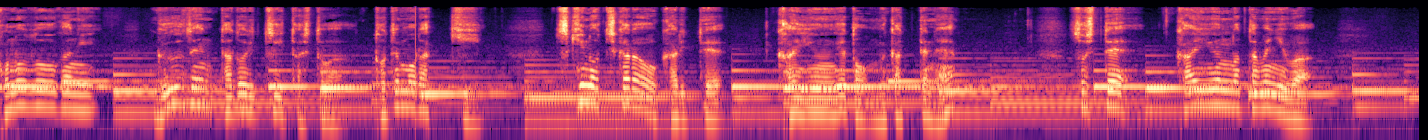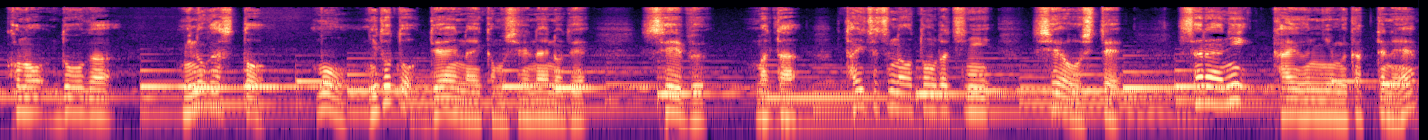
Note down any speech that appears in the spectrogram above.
この動画に偶然たどり着いた人はとてもラッキー。月の力を借りて開運へと向かってね。そして開運のためにはこの動画見逃すともう二度と出会えないかもしれないのでセーブまた大切なお友達にシェアをしてさらに開運に向かってね。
